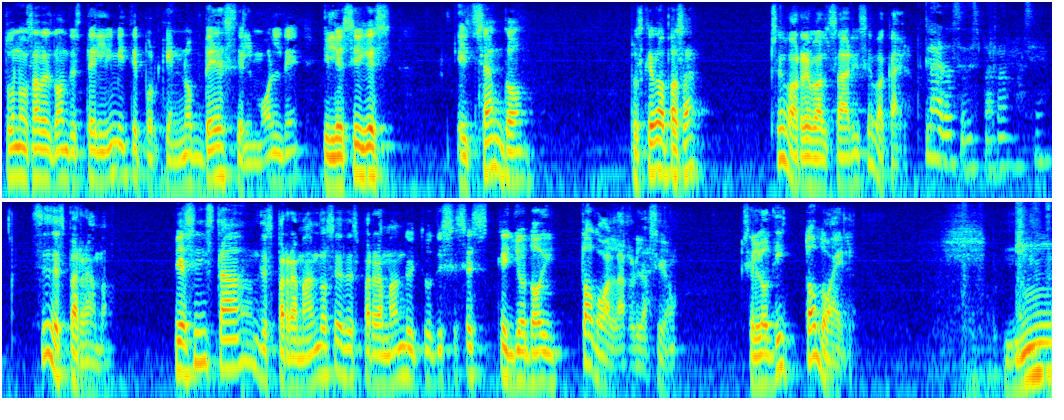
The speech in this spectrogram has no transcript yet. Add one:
tú no sabes dónde está el límite porque no ves el molde y le sigues echando, pues ¿qué va a pasar? Se va a rebalsar y se va a caer. Claro, se desparrama, sí. Se desparrama. Y así está desparramándose, desparramando y tú dices, es que yo doy todo a la relación. Se lo di todo a él. Mm.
